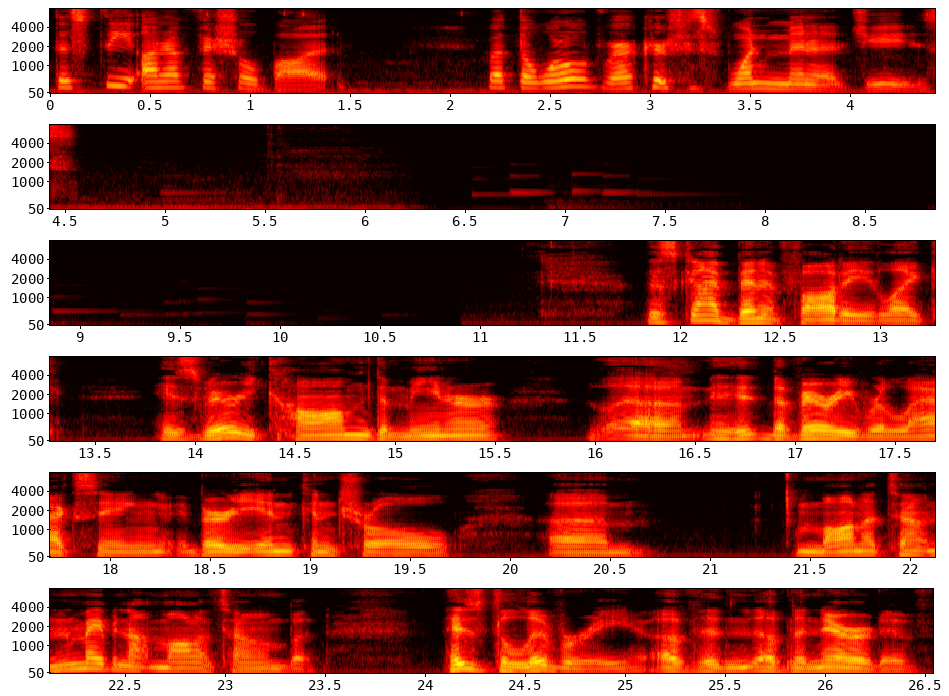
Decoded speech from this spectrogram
this the unofficial bot, but the world record is one minute. Jeez. This guy Bennett Foddy, like his very calm demeanor, um, the very relaxing, very in control, um, monotone. Maybe not monotone, but his delivery of the of the narrative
